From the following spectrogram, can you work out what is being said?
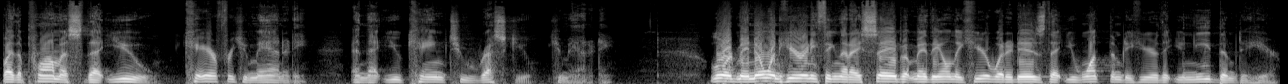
by the promise that you care for humanity and that you came to rescue humanity. Lord, may no one hear anything that I say, but may they only hear what it is that you want them to hear, that you need them to hear.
